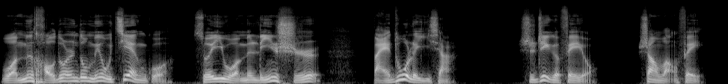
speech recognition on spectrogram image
我们好多人都没有见过，所以我们临时百度了一下，是这个费用，上网费。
